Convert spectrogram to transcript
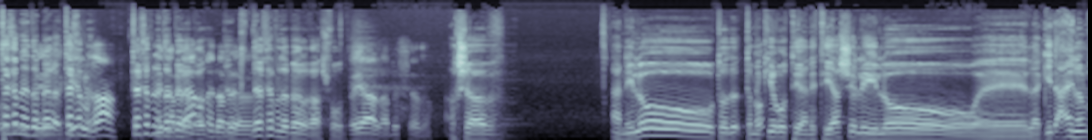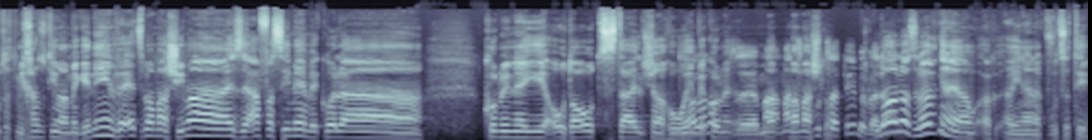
תכף נדבר, תכף, רע. תכף נדבר, נדבר, תכף נדבר על רשפורד. יאללה, בסדר. עכשיו, אני לא, אתה, אתה מכיר אוקיי. אותי, הנטייה שלי היא לא אה, להגיד, אה, אין לנו את התמיכה הזאת עם המגנים, ואצבע מאשימה, איזה אפסים הם, וכל ה... כל מיני הודעות style שאנחנו לא, רואים לא, בכל מיני... לא, לא, זה מאמץ לא. קבוצתי לא. בוודאי. לא, לא, זה לא העניין הקבוצתי.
